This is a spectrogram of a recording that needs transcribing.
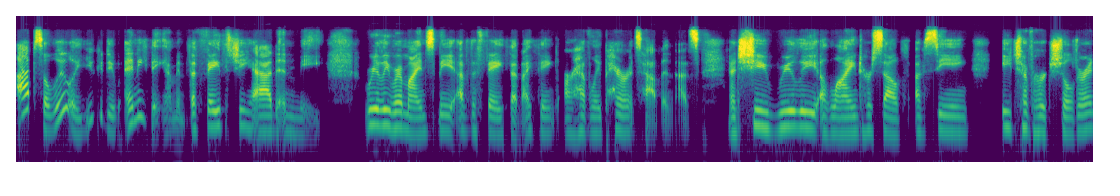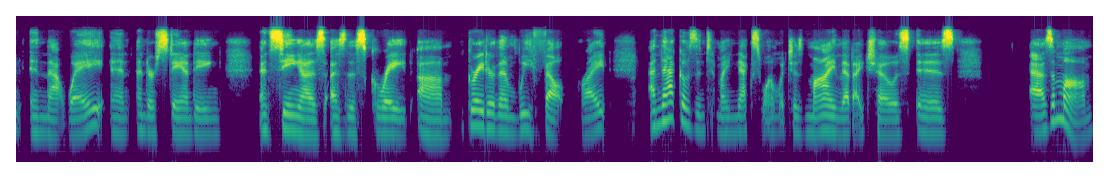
absolutely you could do anything. I mean the faith she had in me really reminds me of the faith that i think our heavenly parents have in us. And she really aligned herself of seeing each of her children in that way and understanding and seeing us as this great um, greater than we felt right? And that goes into my next one which is mine that i chose is as a mom,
